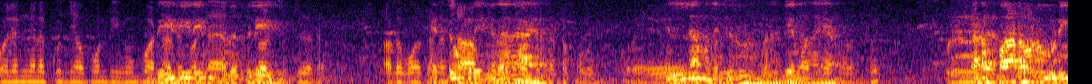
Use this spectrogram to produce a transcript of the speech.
ഓലിങ്ങനെ കുഞ്ഞാപ്പൂൻ ടീമും വേദിയിലെയും സദസ്സിലെയും അതുപോലെ തന്നെ എല്ലാ മനുഷ്യരോടും ഹൃദ്യമായ കടപ്പാടോടുകൂടി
